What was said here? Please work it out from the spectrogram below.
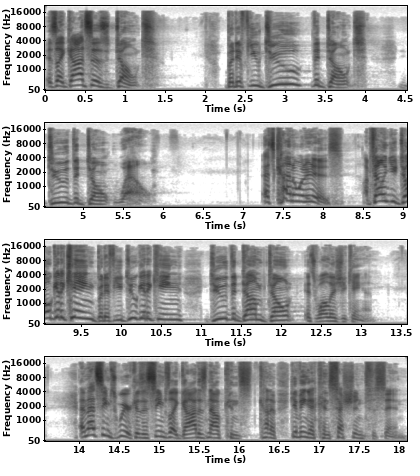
It's like God says, don't. But if you do the don't, do the don't well. That's kind of what it is. I'm telling you, don't get a king, but if you do get a king, do the dumb don't as well as you can. And that seems weird because it seems like God is now kind of giving a concession to sin.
